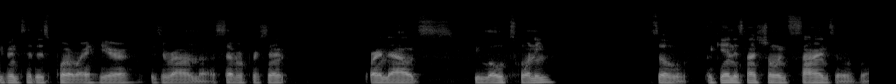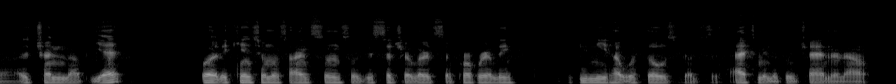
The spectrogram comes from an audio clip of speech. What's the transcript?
Even to this point right here is around uh, 7%. Right now it's below 20. So again, it's not showing signs of uh, trending up yet, but it can show no signs soon. So just set your alerts appropriately. If you need help with those, you know, just ask me in the group chat, and I'll,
